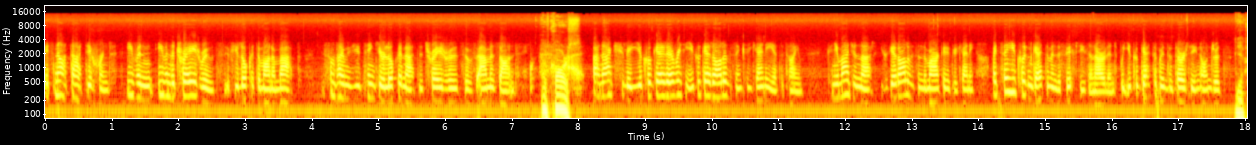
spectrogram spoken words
It's not that different. Even even the trade routes, if you look at them on a map, sometimes you think you're looking at the trade routes of Amazon. Of course. Uh, and actually, you could get everything. You could get olives in Kilkenny at the time. Can you imagine that? You could get olives in the market of Kilkenny. I'd say you couldn't get them in the 50s in Ireland, but you could get them in the 1300s. Yeah.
